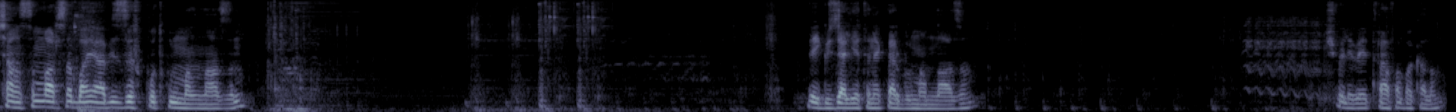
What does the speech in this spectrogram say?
Şansın varsa bayağı bir zırh bot bulman lazım. Ve güzel yetenekler bulmam lazım. Şöyle bir etrafa bakalım.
